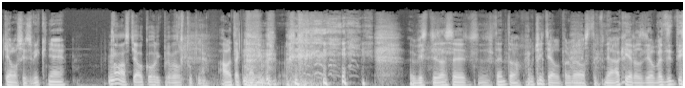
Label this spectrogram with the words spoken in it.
telo si zvykne, No a ste alkoholik prvého stupňa. ale tak pravím... Vy ste zase tento učiteľ prvého stupňa. Aký je rozdiel medzi tým?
